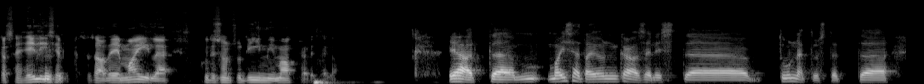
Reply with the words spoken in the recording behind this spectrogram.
kas see heliseb, kas sa saad emaile, kuidas on su tiimi maakleritega? ja et äh, ma ise tajun ka sellist äh, tunnetust, et äh,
